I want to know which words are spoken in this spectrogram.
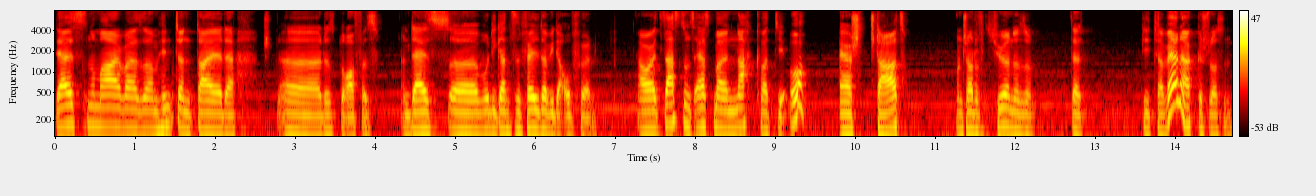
Der ist normalerweise am hinteren Teil der, äh, des Dorfes. Und der ist, äh, wo die ganzen Felder wieder aufhören. Aber jetzt lasst uns erstmal ein Nachtquartier. Oh! Er starrt und schaut auf die Tür und dann so. Der, die Taverne hat geschlossen.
